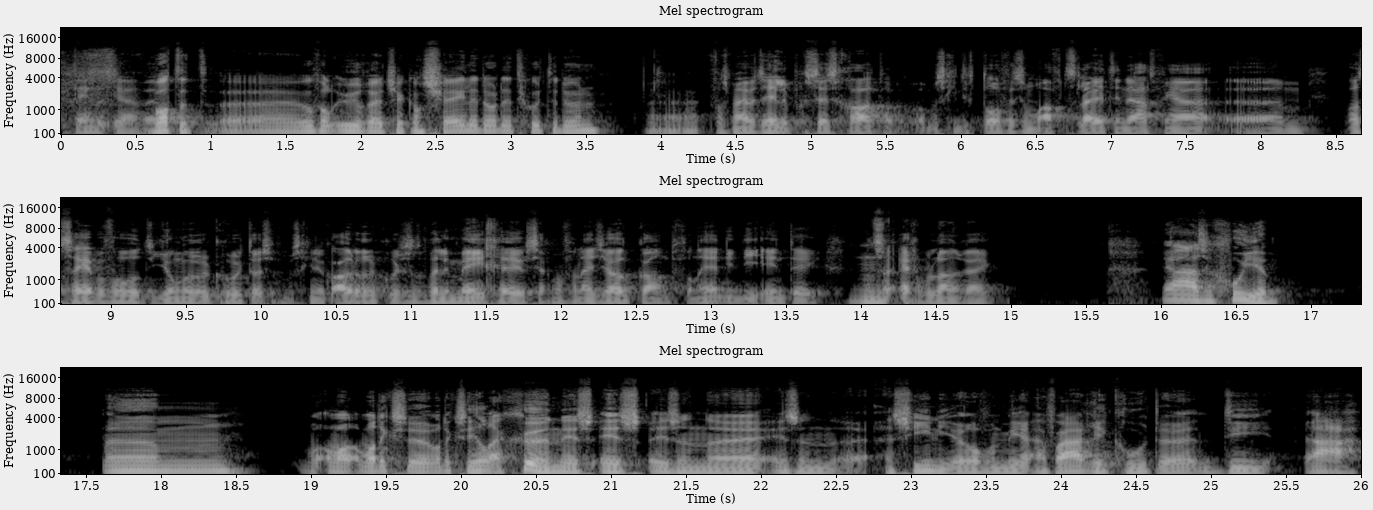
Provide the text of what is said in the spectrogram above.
Ik denk dat, ja, Wat het, eh, hoeveel uren het je kan schelen door dit goed te doen. Eh, Volgens mij hebben we het hele proces gehad. Wat, wat misschien tof is om af te sluiten, inderdaad. Van, ja, ehm, wat zou je bijvoorbeeld jonge recruiters, of misschien ook oudere recruiters, nog willen meegeven, zeg maar vanuit jouw kant, van hè, die, die intake. Mm. Dat is wel echt belangrijk. Ja, dat is een goeie. Ehm, wat, ik ze, wat ik ze heel erg gun is, is, is, een, eh, is een, eh, een senior of een meer ervaren recruiter die ja,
